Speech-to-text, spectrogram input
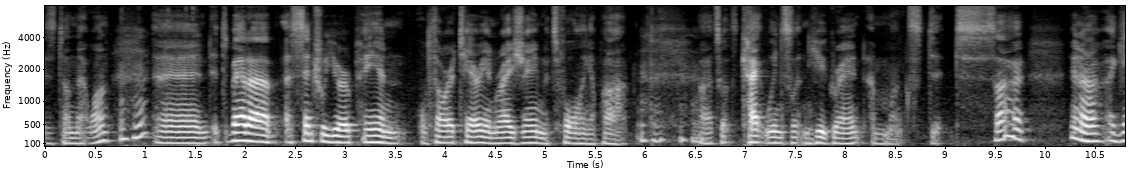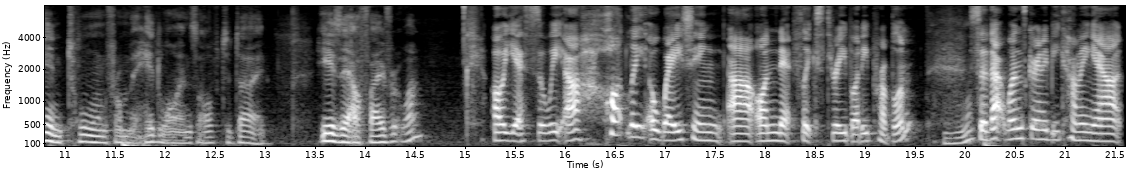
has done that one, Mm-hmm. and it's about a, a Central European authoritarian regime that's falling apart. Mm-hmm, Uh, it's got Kate Winslet and Hugh Grant amongst it. So, you know, again, torn from the headlines of today. Here's our favourite one. Oh, yes. So we are hotly awaiting uh, on Netflix Three Body Problem. So that one's going to be coming out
